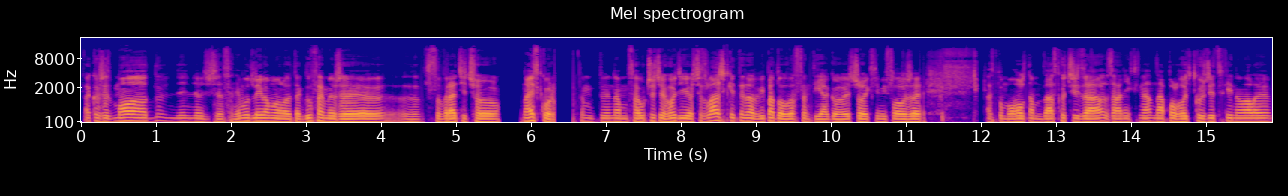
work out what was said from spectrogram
akože mo, neviem, či sa nemodlievam, ale tak dúfajme, že e, sa vráti čo najskôr. To nám sa určite hodí, ešte zvlášť, keď teda vypadol zase ten Tiago, človek si myslel, že aspoň mohol tam zaskočiť za, za nich na, na pol hoďku vždycky, no ale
